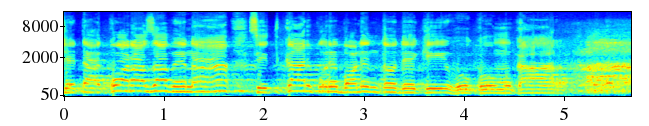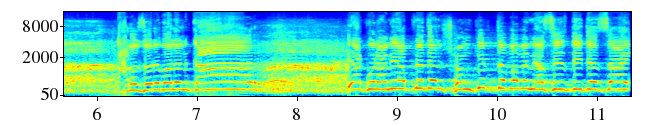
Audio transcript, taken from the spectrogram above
সেটা করা যাবে না। চিৎকার করে বলেন তো দেখি হুকুম কার। আরও জোরে বলেন কার? এখন আমি আপনাদের সংক্ষিপ্তভাবে মেসেজ দিতে চাই।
